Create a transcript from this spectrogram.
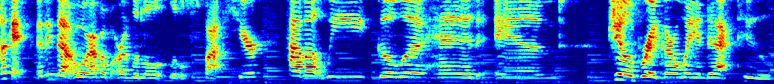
Okay, I think that will wrap up our little little spot here. How about we go ahead and jailbreak our way into Act Two?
